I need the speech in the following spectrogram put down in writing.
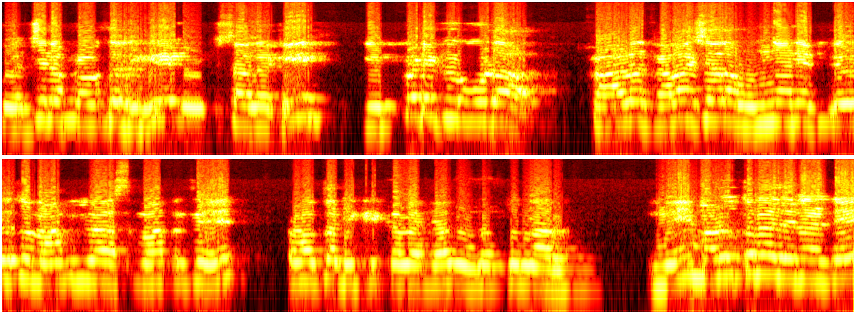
వచ్చిన ప్రభుత్వ డిగ్రీ కళాశాలకి ఇప్పటికీ కూడా కళాశాల ఉందనే పేరుతో నామిక వ్యవస్థ మాత్రమే ప్రభుత్వ డిగ్రీ కళాశాల నడుపుతున్నారు. మేము అడుగుతున్నది ఏంటంటే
